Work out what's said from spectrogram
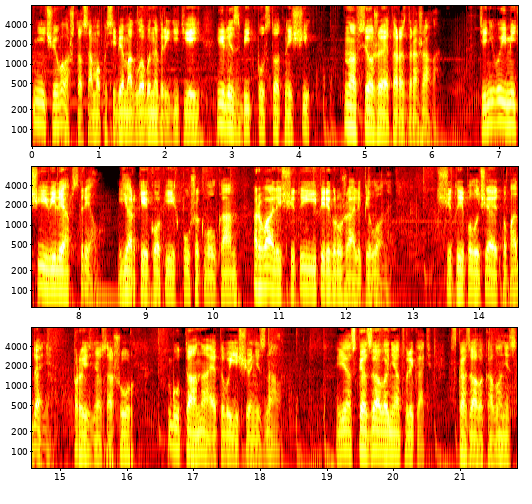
Ничего, что само по себе могло бы навредить ей или сбить пустотный щит, но все же это раздражало. Теневые мечи вели обстрел, яркие копья их пушек «Вулкан» рвали щиты и перегружали пилоны. «Щиты получают попадания», — произнес Ашур, будто она этого еще не знала. «Я сказала не отвлекать», — сказала Колонис,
